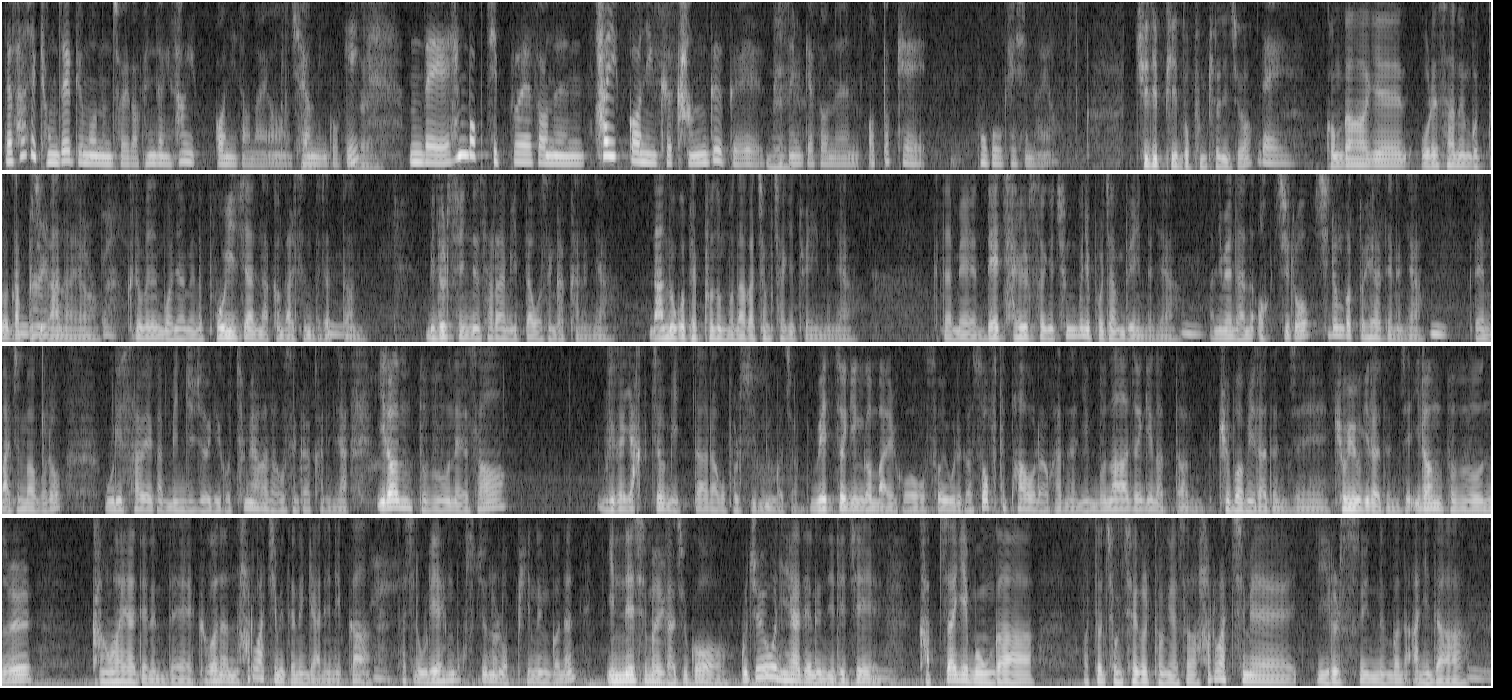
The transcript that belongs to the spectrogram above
근데 사실 경제 규모는 저희가 굉장히 상위권이잖아요. 그렇죠. 대한민국이. 네. 근데 행복 지표에서는 하위권인 그 간극을 네. 교수님께서는 어떻게 보고 계시나요? GDP 높은 편이죠. 네. 건강하게 오래 사는 것도 나쁘지가 않아요. 네. 그러면 뭐냐면 보이지 않는 아까 말씀드렸던 음. 믿을 수 있는 사람이 있다고 생각하느냐, 나누고 베푸는 문화가 정착이 돼 있느냐, 그다음에 내 자율성이 충분히 보장돼 있느냐, 음. 아니면 나는 억지로 싫은 것도 해야 되느냐, 음. 그다음에 마지막으로 우리 사회가 민주적이고 투명하다고 생각하느냐 이런 부분에서 우리가 약점이 있다라고 볼 수 있는 거죠. 외적인 것 말고 소위 우리가 소프트 파워라고 하는 이 문화적인 어떤 규범이라든지 교육이라든지 이런 부분을 강화해야 되는데 그거는 하루아침에 되는 게 아니니까 네. 사실 우리의 행복 수준을 높이는 거는 인내심을 가지고 꾸준히 해야 되는 일이지 음. 갑자기 뭔가 어떤 정책을 통해서 하루아침에 이룰 수 있는 건 아니다. 음.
